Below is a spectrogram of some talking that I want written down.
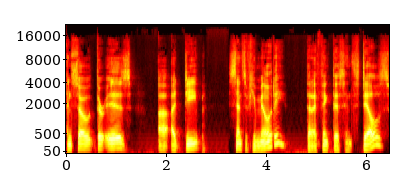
and so there is a, a deep sense of humility that I think this instills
